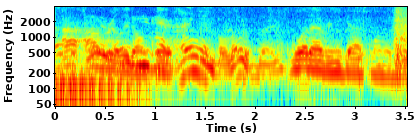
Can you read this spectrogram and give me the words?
I, I really don't care. Hanging below, baby. Whatever you guys want to do.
